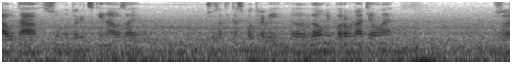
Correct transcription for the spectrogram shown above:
autá sú motoricky naozaj, čo sa týka spotreby, e, veľmi porovnateľné že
